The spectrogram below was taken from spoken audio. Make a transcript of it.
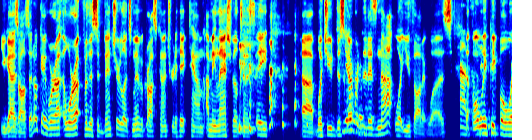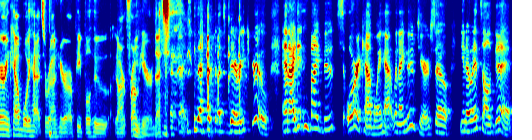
You guys all said, okay, we're up, we're up for this adventure. Let's move across country to Hicktown. I mean Nashville, Tennessee. uh, what you discovered that is not what you thought it was. The only people wearing cowboy hats around here are people who aren't from here. That's That's right. That, that's very true. And I didn't buy boots or a cowboy hat when I moved here. So, you know, it's all good.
